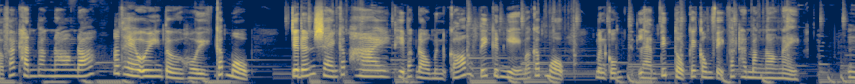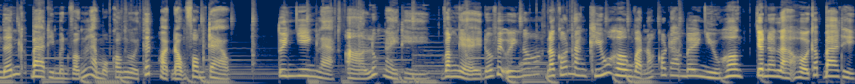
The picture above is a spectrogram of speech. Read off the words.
uh, phát thanh văn non đó nó theo uyên từ hồi cấp 1 cho đến sang cấp 2 thì bắt đầu mình có một tí kinh nghiệm ở cấp 1 mình cũng làm tiếp tục cái công việc phát thanh măng non này. Đến cấp 3 thì mình vẫn là một con người thích hoạt động phong trào tuy nhiên là à, lúc này thì văn nghệ đối với uyên nó nó có năng khiếu hơn và nó có đam mê nhiều hơn. Cho nên là hồi cấp 3 thì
